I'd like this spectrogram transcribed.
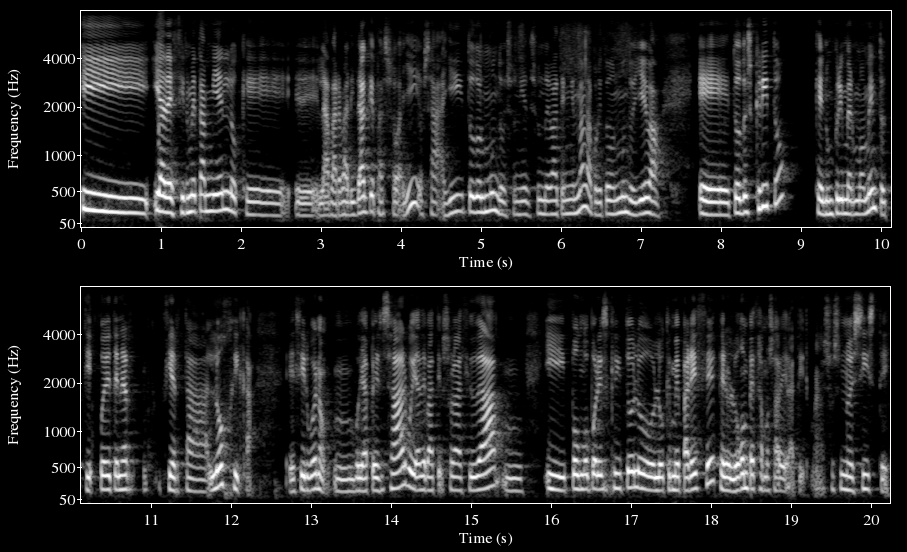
y, a decirme también lo que eh, la barbaridad que pasó allí. O sea, allí todo el mundo, eso ni es un debate ni nada, porque todo el mundo lleva eh, todo escrito, que en un primer momento puede tener cierta lógica. Es decir, bueno, mm, voy a pensar, voy a debatir sobre la ciudad mm, y pongo por escrito lo, que me parece, pero luego empezamos a debatir. Bueno, eso no existe.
